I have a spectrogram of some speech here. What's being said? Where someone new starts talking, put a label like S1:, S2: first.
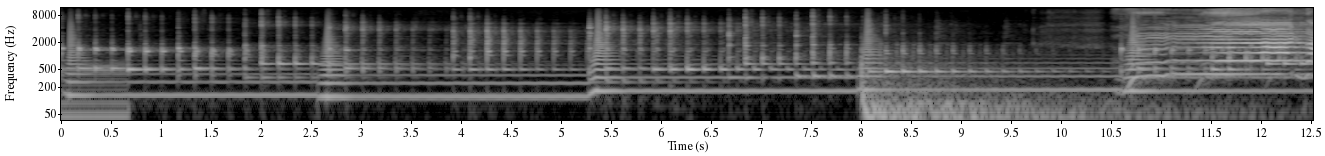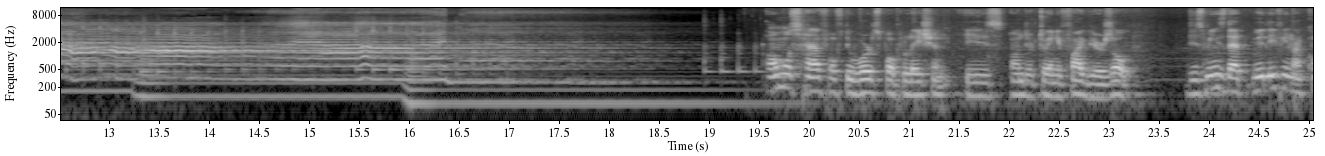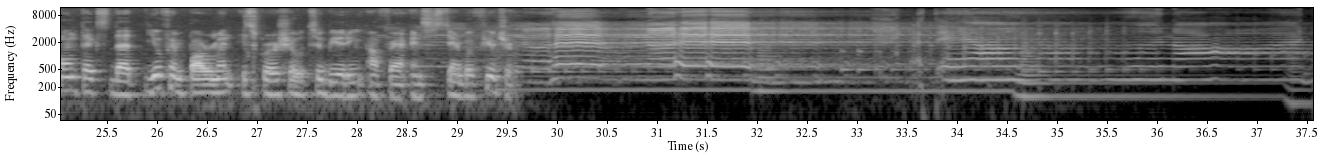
S1: Almost half of the world's population is under 25 years old. This means that we live in a context that youth empowerment is crucial to building a fair and sustainable future.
